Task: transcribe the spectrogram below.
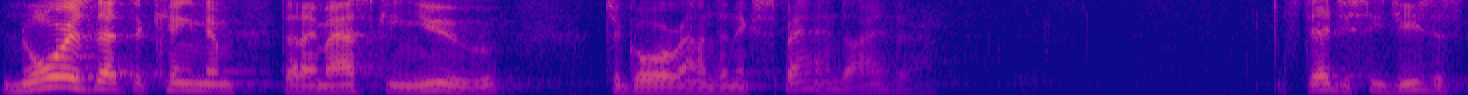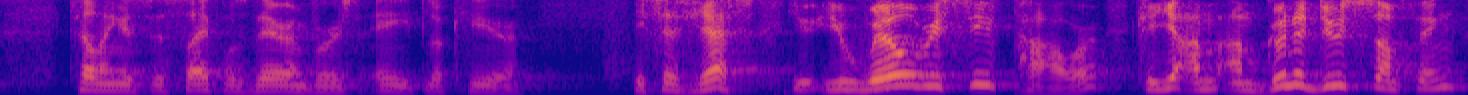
nor is that the kingdom that I'm asking you to go around and expand either. Instead, you see Jesus telling his disciples there in verse 8 look here. He says, Yes, you, you will receive power. Okay, yeah, I'm, I'm going to do something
